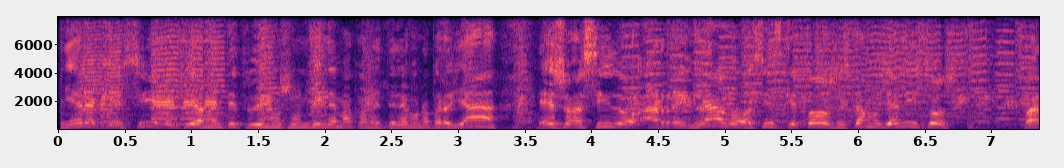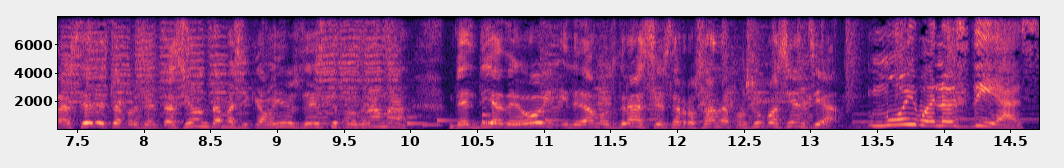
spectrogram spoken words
que sí, efectivamente tuvimos un dilema con el teléfono, pero ya eso ha sido arreglado, así es que todos estamos ya listos para hacer esta presentación, damas y caballeros, de este programa del día de hoy y le damos gracias a Rosana por su paciencia. Muy buenos días.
